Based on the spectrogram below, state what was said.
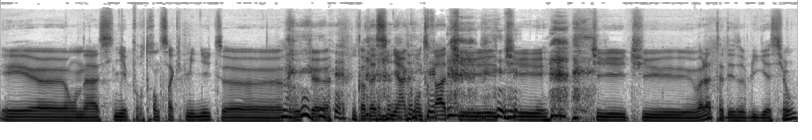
et euh, on a signé pour 35 minutes. donc quand tu as signé un contrat, tu, tu, tu, tu voilà, as des obligations.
